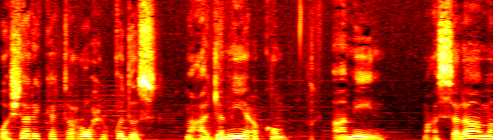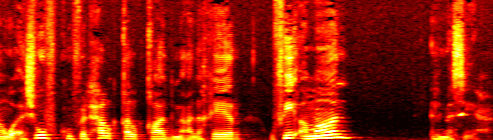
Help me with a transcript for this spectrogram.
وشركة الروح القدس مع جميعكم. آمين. مع السلامة وأشوفكم في الحلقة القادمة على خير. وفي أمان المسيح.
